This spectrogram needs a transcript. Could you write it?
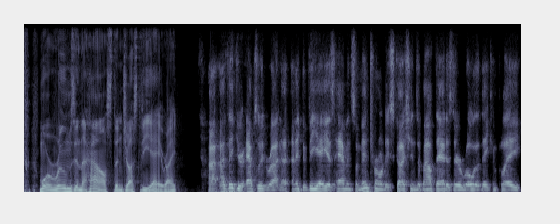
more rooms in the house than just VA right I, I think you're absolutely right. I, I, think the VA is having some internal discussions about that. Is there a role that they can play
